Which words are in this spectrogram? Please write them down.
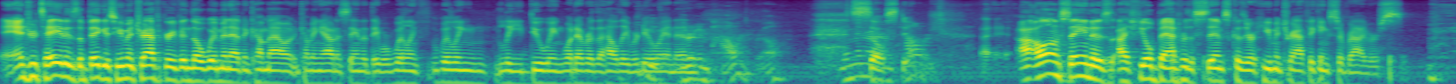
Andrew Tate is the biggest human trafficker, even though women have been come out and coming out and saying that they were willing willingly doing whatever the hell they were doing. They're And empowered, bro. Women So are stu- I, all I'm saying is I feel bad for the simps because they're human trafficking survivors.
